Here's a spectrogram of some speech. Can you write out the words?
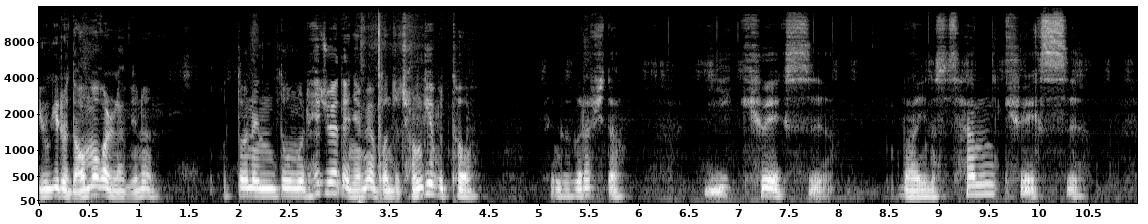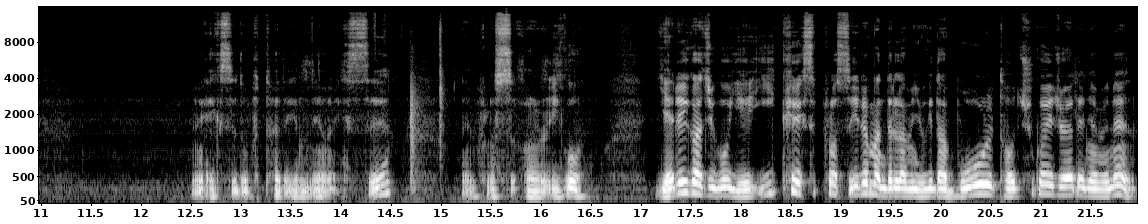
여기로 넘어가려면은 어떤 행동을 해줘야 되냐면 먼저 전개부터 생각을 합시다. 2qx 마이너스 3qx x도 붙어야 되겠네요. x 플러스 r이고 얘를 가지고 얘 2qx 플러스 1을 만들려면 여기다 뭘 더 추가해 줘야 되냐면은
